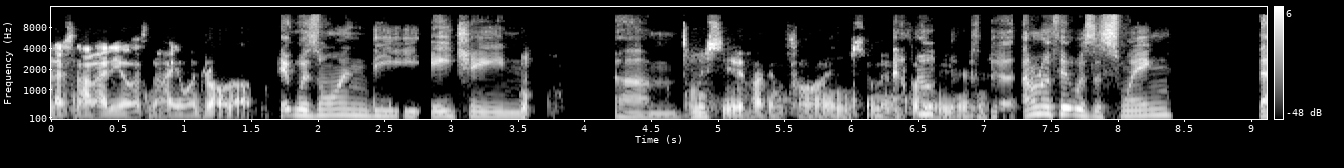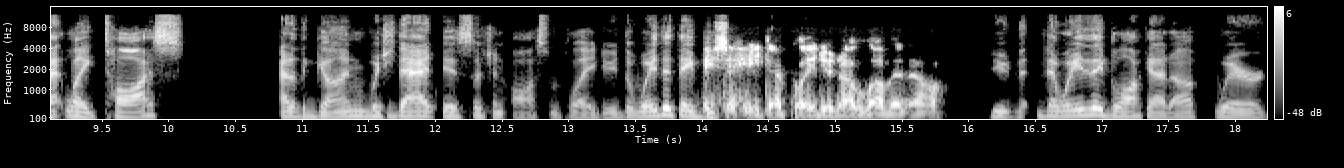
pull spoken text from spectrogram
that's not ideal. That's not how you want to draw it up. It was on the Achane. Um Let me see if I can find some I info know here. the- I don't know if it was a swing, that like toss out of the gun, which that is such an awesome play, dude. The way that they I used to hate that play, dude. I love it now. dude, th- the way they block that up, where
